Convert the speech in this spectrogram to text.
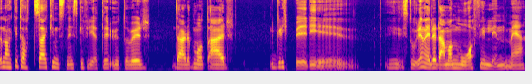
Den har ikke tatt seg kunstneriske friheter utover der det på en måte er glipper i i historien, eller der man må fylle inn med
